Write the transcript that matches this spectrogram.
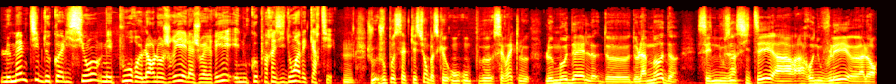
le même type de coalition, mais pour l'horlogerie et la joaillerie, et nous co-présidons avec Cartier. Mmh. Je, vous pose cette question parce que on, peut, c'est vrai que le, le modèle de, de la mode c'est de nous inciter à, renouveler. Euh, alors,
